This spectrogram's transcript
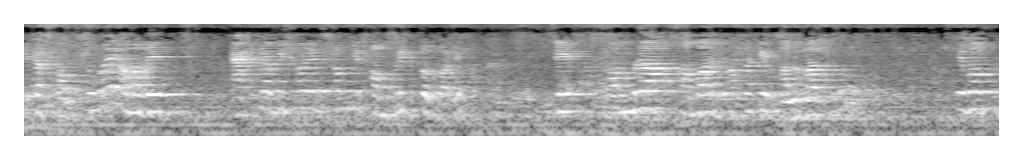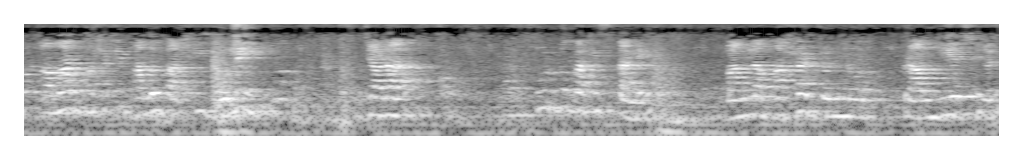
এটা সবসময় আমাদের একটা বিষয়ের সঙ্গে সম্পৃক্ত করে যে আমরা আমার ভাষাকে ভালোবাসবো এবং আমার ভাষাকে ভালোবাসি বলেই যারা পূর্ব পাকিস্তানে বাংলা ভাষার জন্য প্রাণ দিয়েছিলেন,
